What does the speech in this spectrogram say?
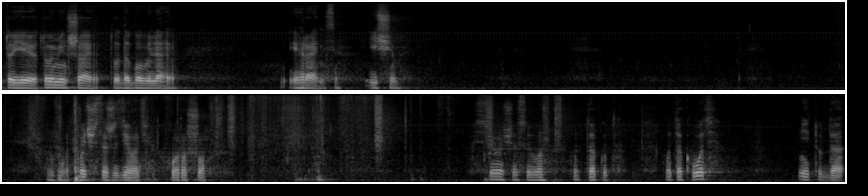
то я то уменьшаю, то добавляю. Играемся, ищем. Вот, хочется же делать хорошо. Все, сейчас его вот так вот, вот так вот, и туда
